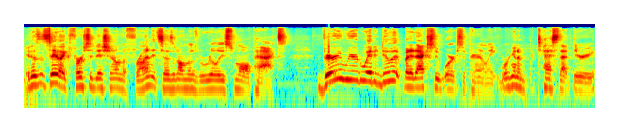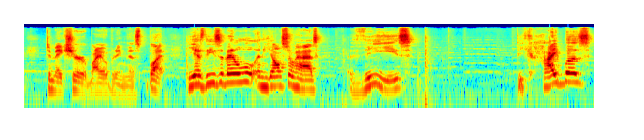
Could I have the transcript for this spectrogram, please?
It doesn't say like first edition on the front. It says it on those really small packs. Very weird way to do it, but it actually works apparently. We're going to test that theory to make sure by opening this. But he has these available, and he also has these. The Kaiba's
